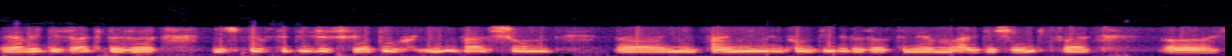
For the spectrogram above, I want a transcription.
Ja, wie gesagt, also ich durfte dieses Hörbuch ebenfalls schon äh, in Empfang nehmen von dir. Das hast du mir mal geschenkt, weil äh, ich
